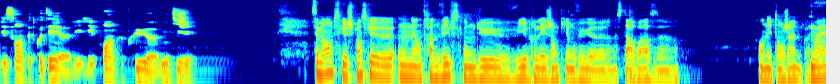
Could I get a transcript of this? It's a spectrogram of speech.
laissant un peu de côté euh, les, les points un peu plus euh, mitigés. C'est marrant parce que je pense que on est en train de vivre ce qu'ont dû vivre les gens qui ont vu euh, Star Wars euh, en étant jeunes, quoi. Ouais,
